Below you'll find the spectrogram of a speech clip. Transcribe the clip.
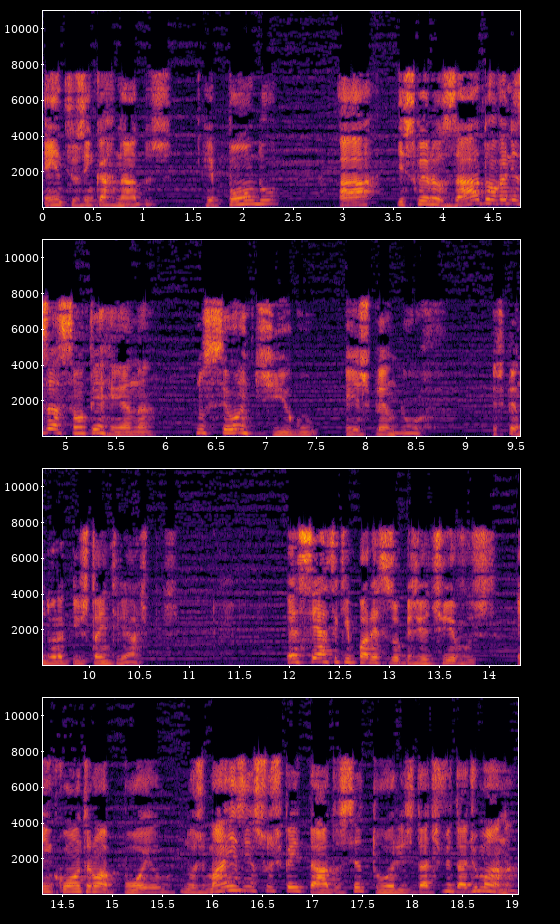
entre os encarnados, repondo a esclerosada organização terrena no seu antigo esplendor. Esplendor aqui está entre aspas. É certo que para esses objetivos encontram apoio nos mais insuspeitados setores da atividade humana,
